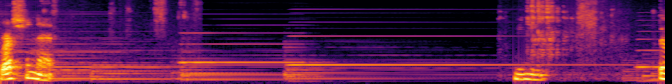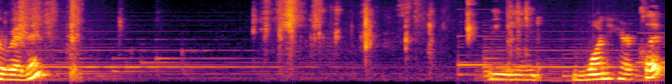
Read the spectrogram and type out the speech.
Russianette. We need the ribbon. We need one hair clip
